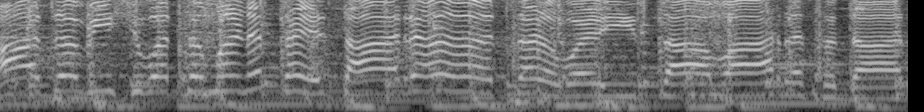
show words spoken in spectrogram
आज विश्वच म्हणतय सार चळवळीचा वारसदार.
